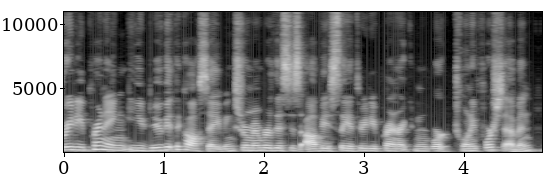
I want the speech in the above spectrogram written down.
3D printing, you do get the cost savings. Remember, this is obviously a 3D printer. It can work 24 7.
